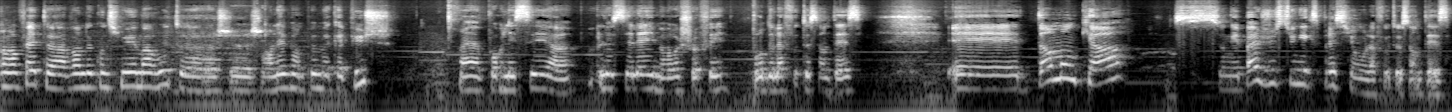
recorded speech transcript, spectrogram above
en fait, euh, avant de continuer ma route, euh, je- j'enlève un peu ma capuche euh, pour laisser le soleil me réchauffer pour de la photosynthèse. Et dans mon cas, ce n'est pas juste une expression, la photosynthèse.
